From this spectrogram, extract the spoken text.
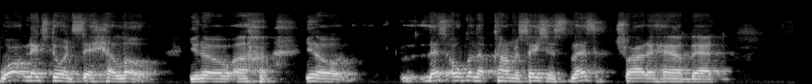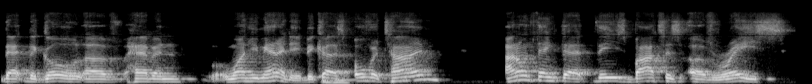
walk next door and say hello. You know, uh, you know, let's open up conversations. Let's try to have that that the goal of having one humanity because mm-hmm. over time I don't think that these boxes of race,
